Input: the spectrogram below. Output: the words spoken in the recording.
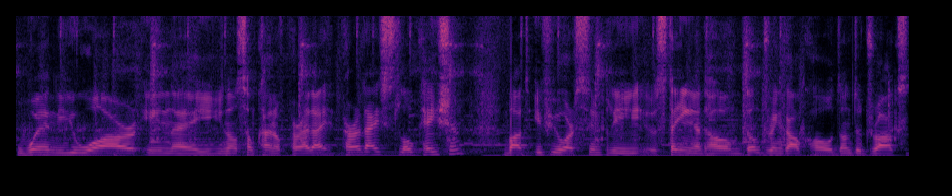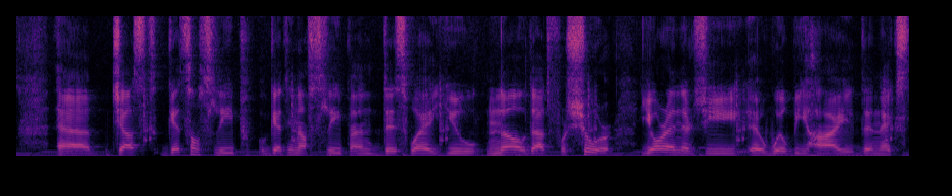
when you are in a, you know, some kind of paradise, paradise location. But if you are simply staying at home, don't drink alcohol, don't do drugs, uh, just get some sleep, get enough sleep, and this way you know that for sure your energy uh, will be high the next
